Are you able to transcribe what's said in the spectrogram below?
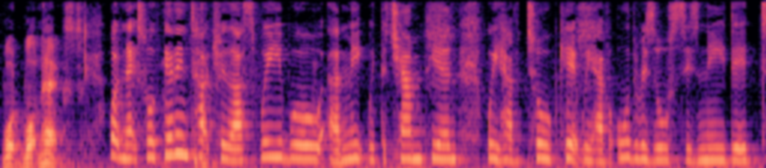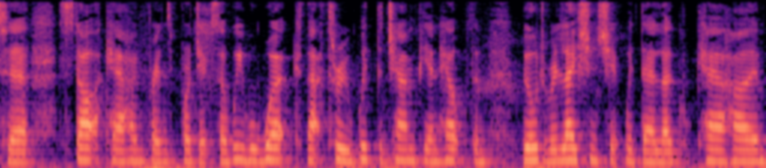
what what next? What next? Well, get in touch with us. We will uh, meet with the champion. We have a toolkit. We have all the resources needed to start a Care Home Friends project. So we will work that through with the champion, help them build a relationship with their local care home,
